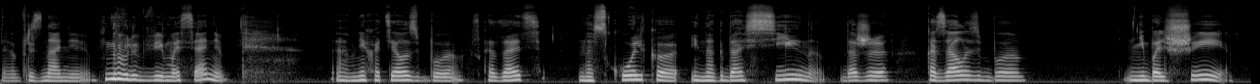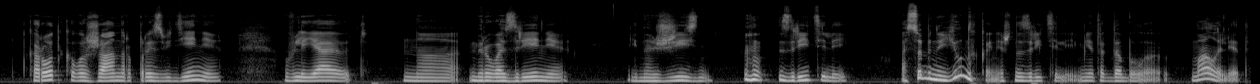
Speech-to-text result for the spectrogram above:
э, признания в любви Масяне, э, мне хотелось бы сказать, насколько иногда сильно, даже, казалось бы, небольшие, короткого жанра произведения влияют на мировоззрение и на жизнь зрителей, особенно юных, конечно, зрителей, мне тогда было мало лет,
